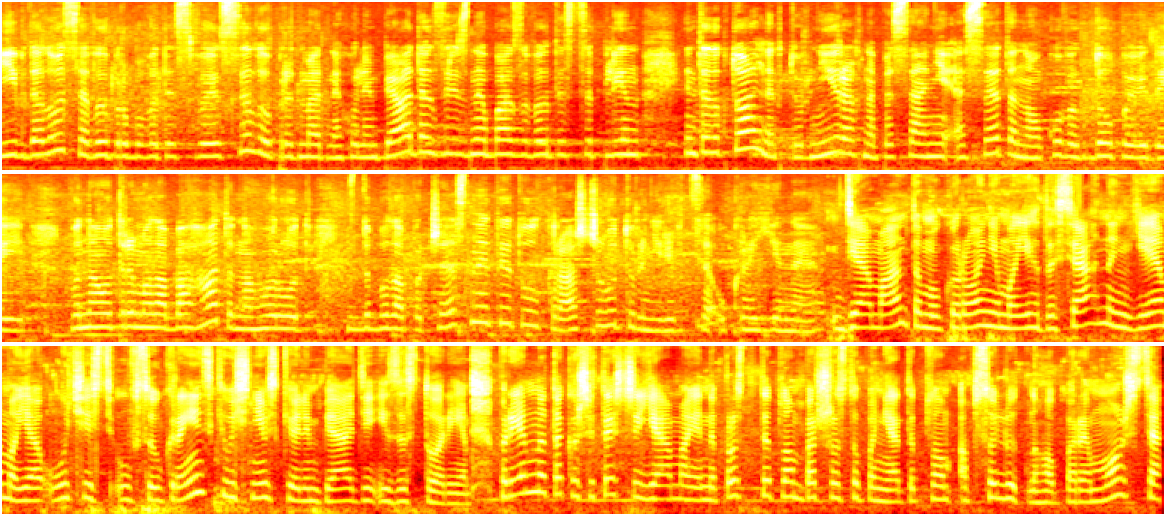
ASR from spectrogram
Їй вдалося випробувати свої сили у предметних олімпіадах з різних базових дисциплін, інтелектуальних турнірах, написанні есе та наукових доповідей. Вона отримала багато нагород, здобула почесний титул кращого турнірівця України. Діамантом у короні моїх досягнень є моя участь у всеукраїнській учнівській олімпіаді із історії. Приємно також і те, що я маю не просто диплом першого ступеня, а диплом абсолютного переможця.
